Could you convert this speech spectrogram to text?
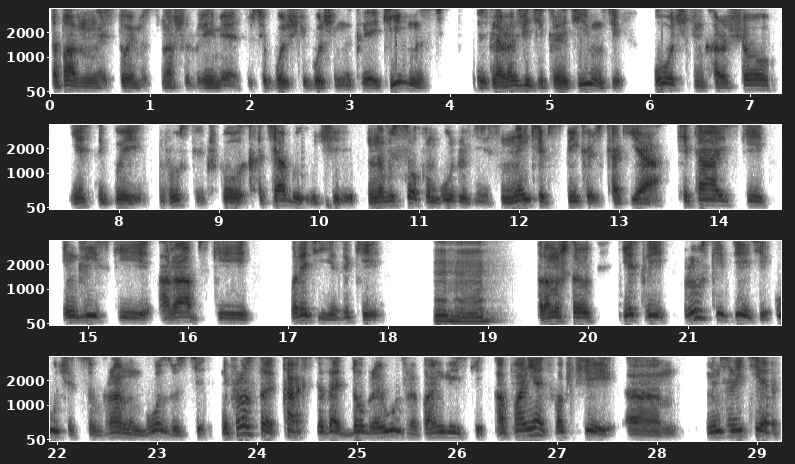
добавленная стоимость в наше время это все больше и больше именно креативность. То есть для развития креативности очень хорошо, если бы в русских школах хотя бы учили на высоком уровне с native speakers, как я, китайский, английский, арабский, вот эти языки. Mm-hmm. Потому что если русские дети учатся в раннем возрасте, не просто как сказать «доброе утро» по-английски, а понять вообще э, менталитет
